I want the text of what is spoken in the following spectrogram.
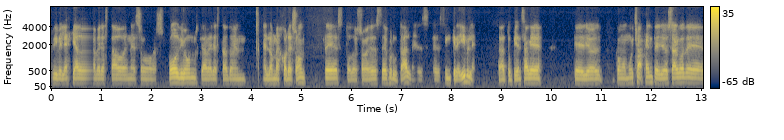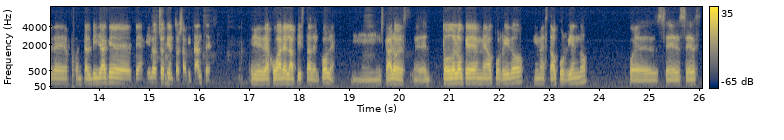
privilegiado de haber estado en esos podiums, que haber estado en, los mejores once, todo eso es, brutal, es, es increíble. O sea, tú piensas que, que yo, como mucha gente, yo salgo de, de Fuente Alvilla que tiene 1.800 habitantes y de jugar en la pista del cole. Mm, claro, es, eh, todo lo que me ha ocurrido y me está ocurriendo, pues es,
